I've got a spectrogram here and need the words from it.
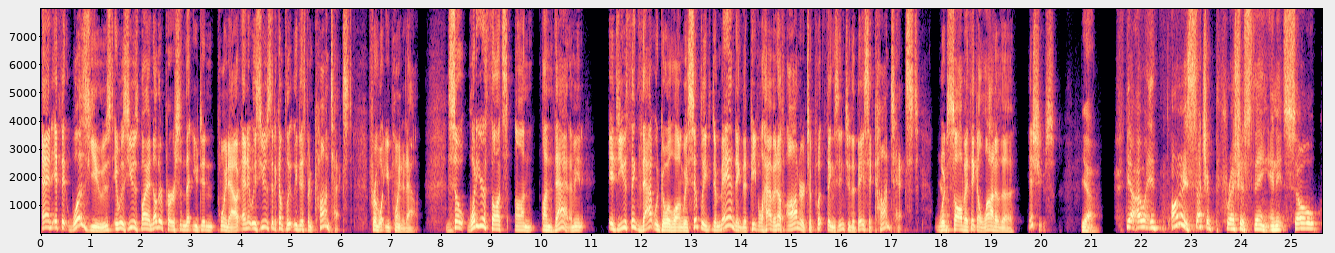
And if it was used, it was used by another person that you didn't point out, and it was used in a completely different context from what you pointed out. Mm-hmm. So, what are your thoughts on on that? I mean, do you think that would go a long way? Simply demanding that people have enough honor to put things into the basic context would yeah. solve, I think, a lot of the issues. Yeah, yeah. I, it, honor is such a precious thing, and it's so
